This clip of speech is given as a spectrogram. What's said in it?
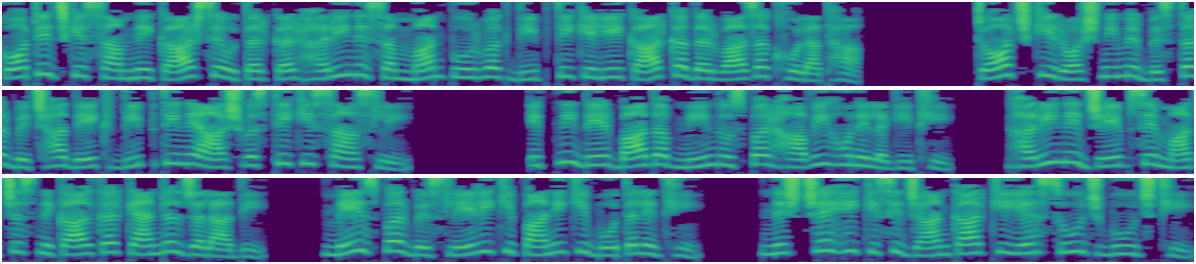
कॉटेज के सामने कार से उतरकर हरी ने सम्मानपूर्वक दीप्ति के लिए कार का दरवाज़ा खोला था। टॉर्च की रोशनी में बिस्तर बिछा देख दीप्ति ने आश्वस्ति की सांस ली। इतनी देर बाद अब नींद उस पर हावी होने लगी थी। हरी ने जेब से माचिस निकालकर कैंडल जला दी। मेज पर बिस्लेरी की पानी की बोतलें थीं। निश्चय ही किसी जानकार की यह सूझबूझ थी।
